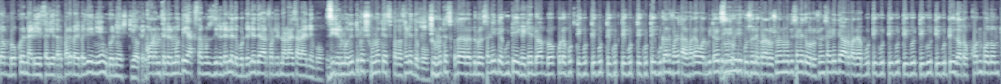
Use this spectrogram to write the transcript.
ডক ডক করে নাড়িয়ে ছাড়িয়ে তারপরে বাই বাজিয়ে নিয়ে উঠে নিয়ে আসতে হবে। গরম তেলের মধ্যে এক চামচ জিরে ঢেলে দেবো। ঢেলে দেওয়ার পরে নাড়ায় চাড়াই নেব। জিরের মধ্যে দুটো শুকনো তেজপাতা ছেড়ে দেবো। শুকনো তেজপাতা দুটো ছাড়িয়ে দিয়ে গুটিয়ে গেটে ডক ডক করে গুটি গুটি গুটি গুটি গুটি গুটি গুটার পরে তারপরে ওর ভিতরে জিরি মিরি কুচনে করা রসুনের মধ্যে ছেড়ে দেবো। রসুন ছাড়িয়ে দেওয়ার পরে গুটি গুটি গুটি গুটি গুটি গুটি যতক্ষণ পর্যন্ত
